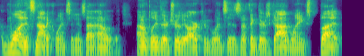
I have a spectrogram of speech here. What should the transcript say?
one, it's not a coincidence. I, I, don't. I don't believe there truly are coincidences. I think there's God winks, but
